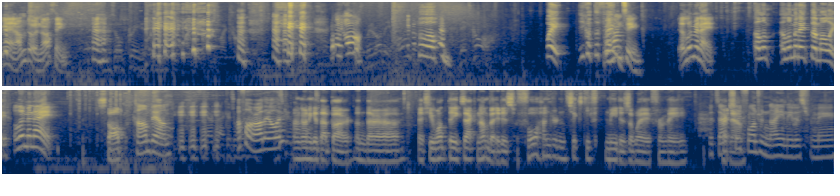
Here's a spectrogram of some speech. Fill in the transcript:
Man, I'm doing nothing. oh, Oh. Wait, you got the thing. we're hunting. Eliminate. Elim eliminate them, Ollie. Eliminate. Stop. Calm down. How far are they, Ollie? I'm going to get that bow, and they're, uh, if you want the exact number, it is 460 meters away from me. It's actually now. 490 meters from me.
